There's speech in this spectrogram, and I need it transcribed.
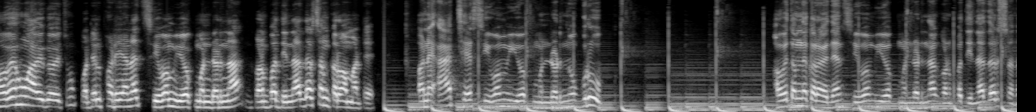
હવે હું આવી ગયો છું પટેલ ફળિયાના શિવમ યુવક મંડળના ગણપતિના દર્શન કરવા માટે. અને આ છે શિવમ યુવક મંડળનું ગ્રુપ હવે તમને કરાવી દે શિવમ યુવક મંડળના ગણપતિના દર્શન.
